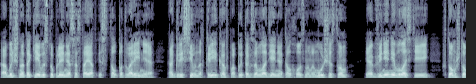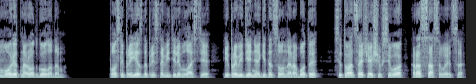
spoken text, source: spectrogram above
Обычно такие выступления состоят из столпотворения, агрессивных криков, попыток завладения колхозным имуществом и обвинений властей в том, что морят народ голодом. После приезда представителей власти и проведения агитационной работы ситуация чаще всего рассасывается.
